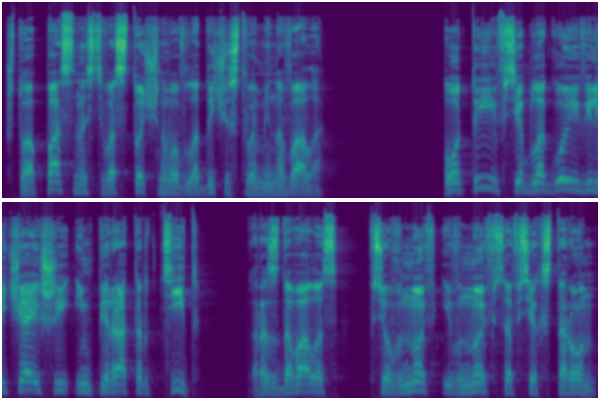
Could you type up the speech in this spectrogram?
что опасность восточного владычества миновала. «О ты, всеблагой и величайший император Тит!» раздавалось все вновь и вновь со всех сторон.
